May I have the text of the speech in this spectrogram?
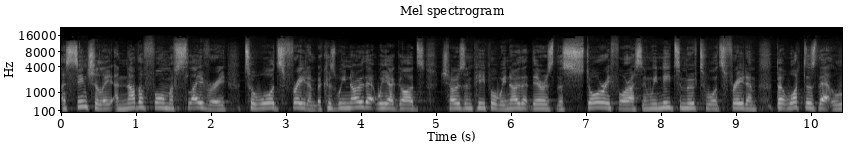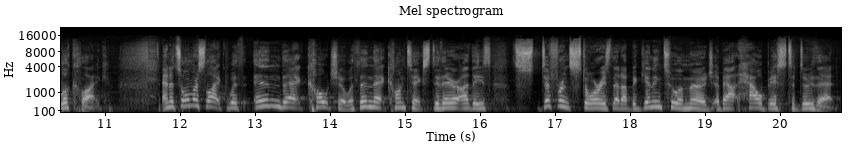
essentially another form of slavery towards freedom? Because we know that we are God's chosen people. We know that there is this story for us and we need to move towards freedom. But what does that look like? And it's almost like within that culture, within that context, there are these different stories that are beginning to emerge about how best to do that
